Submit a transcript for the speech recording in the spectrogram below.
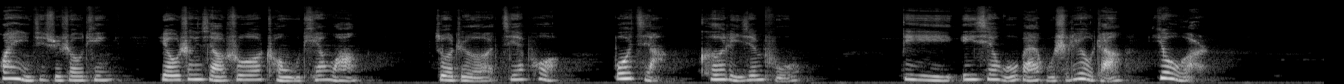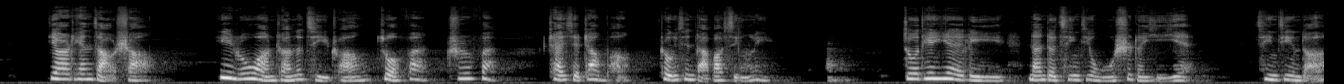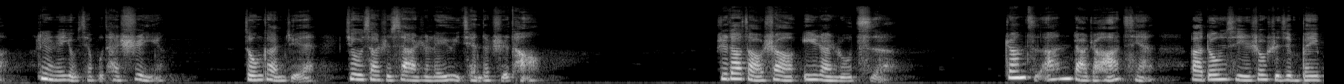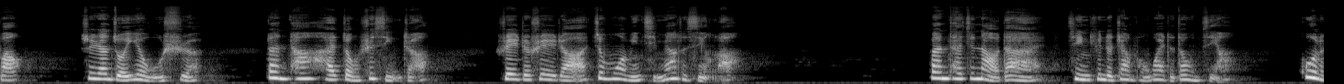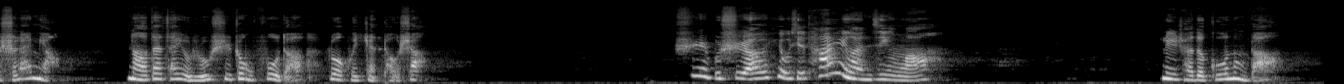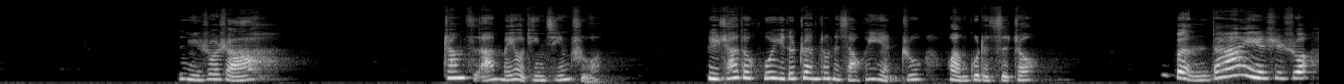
欢迎继续收听有声小说《宠物天王》，作者：揭破，播讲：颗粒音符，第一千五百五十六章诱饵。第二天早上，一如往常的起床、做饭、吃饭、拆卸帐篷、重新打包行李。昨天夜里难得清静无事的一夜，清静的令人有些不太适应，总感觉就像是夏日雷雨前的池塘。直到早上依然如此。张子安打着哈欠，把东西收拾进背包。虽然昨夜无事，但他还总是醒着，睡着睡着就莫名其妙的醒了。半抬起脑袋，倾听着帐篷外的动静。过了十来秒，脑袋才有如释重负的落回枕头上。是不是？有些太安静了？绿茶的咕哝道：“你说啥？”张子安没有听清楚。理查德狐疑的转动着小黑眼珠，环顾着四周。本大爷是说，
